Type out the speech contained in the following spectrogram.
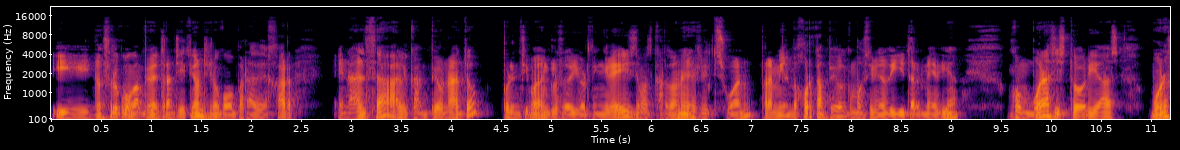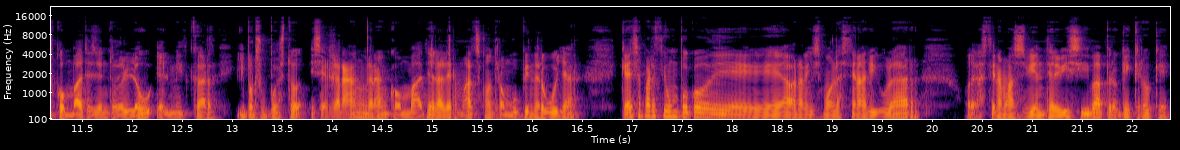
Y no solo como campeón de transición, sino como para dejar en alza al campeonato, por encima incluso de Jordan Grace, de Matt Cardona y Rich Swan. Para mí el mejor campeón que hemos tenido Digital Media con buenas historias, buenos combates dentro del low, el midcard y por supuesto ese gran, gran combate, la match contra un Bupinder Gullar, que ha desaparecido un poco de ahora mismo la escena titular o de la escena más bien televisiva, pero que creo que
